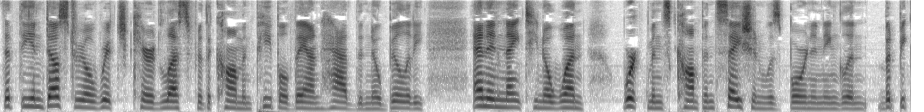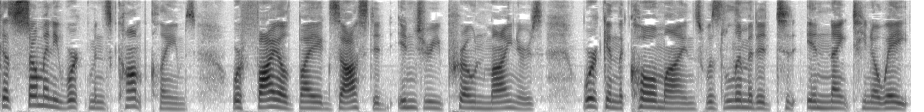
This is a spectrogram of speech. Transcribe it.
that the industrial rich cared less for the common people than had the nobility, and in 1901 Workmen's compensation was born in England, but because so many workmen's comp claims were filed by exhausted, injury prone miners, work in the coal mines was limited to, in 1908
